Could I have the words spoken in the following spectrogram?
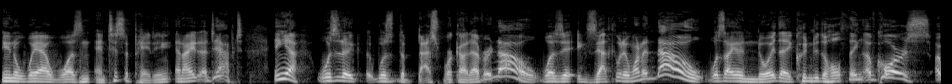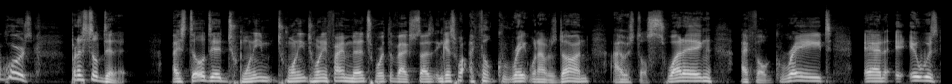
in a way I wasn't anticipating and I adapt. And yeah, was it a, was it the best workout ever? No. Was it exactly what I wanted? No. Was I annoyed that I couldn't do the whole thing? Of course, of course, but I still did it. I still did 20, 20, 25 minutes worth of exercise. And guess what? I felt great when I was done. I was still sweating. I felt great. And it was,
